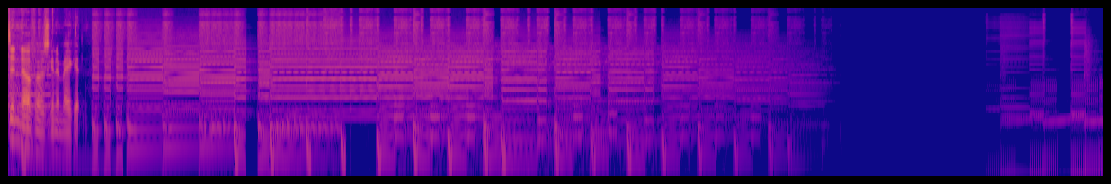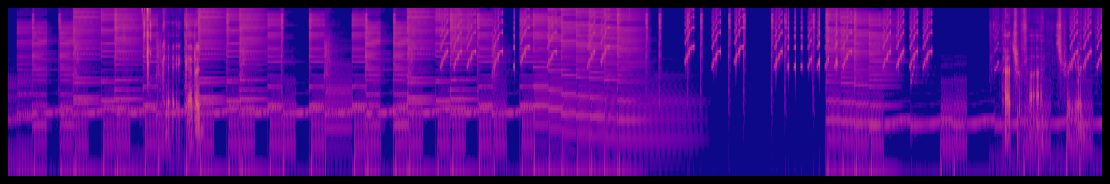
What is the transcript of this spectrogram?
Didn't know if I was going to make it. Okay, gotta... Petrify, it's pretty good.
